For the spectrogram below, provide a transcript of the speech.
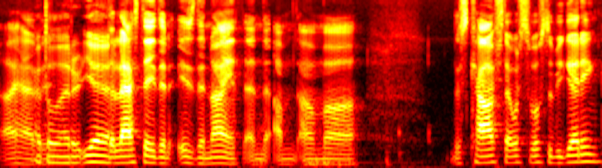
I Got haven't. the letter. Yeah. The last day that is the 9th, and I'm I'm uh this couch that we're supposed to be getting,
